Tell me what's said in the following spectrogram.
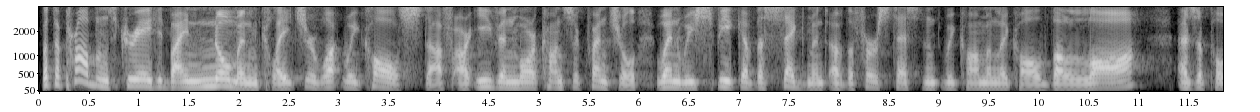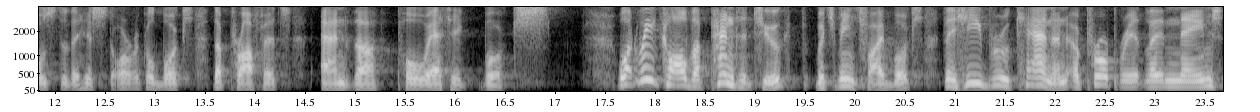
But the problems created by nomenclature, what we call stuff, are even more consequential when we speak of the segment of the First Testament we commonly call the law, as opposed to the historical books, the prophets, and the poetic books. What we call the Pentateuch, which means five books, the Hebrew canon appropriately names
